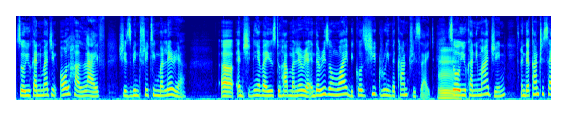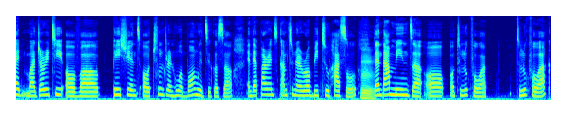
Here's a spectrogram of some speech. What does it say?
so you can imagine all her life she's been treating malaria uh, and she never used to have malaria. And the reason why, because she grew in the countryside. So you can imagine in the countryside, majority of uh, patients or children who are born with sickle cell and their parents come to Nairobi to hustle, then that means uh, or, or to look for work. To look for work.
